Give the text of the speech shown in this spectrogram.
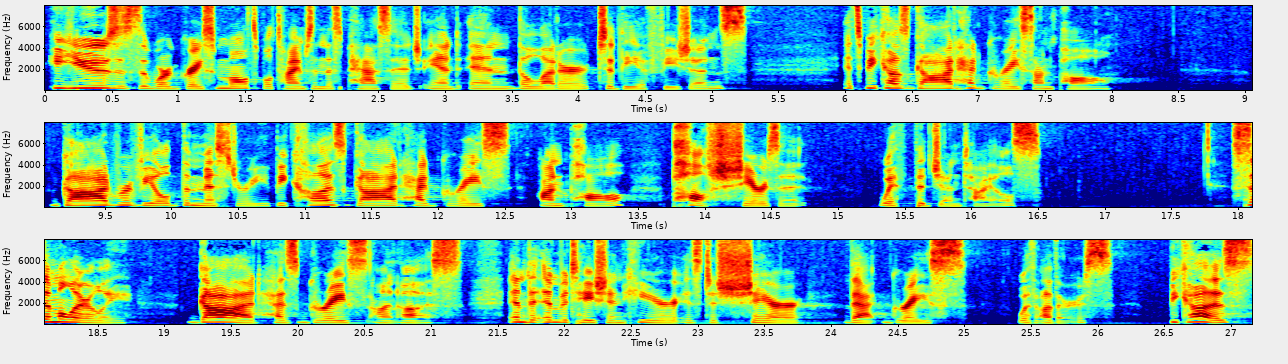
He uses the word grace multiple times in this passage and in the letter to the Ephesians. It's because God had grace on Paul. God revealed the mystery. Because God had grace on Paul, Paul shares it with the Gentiles. Similarly, God has grace on us, and the invitation here is to share that grace with others. Because,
